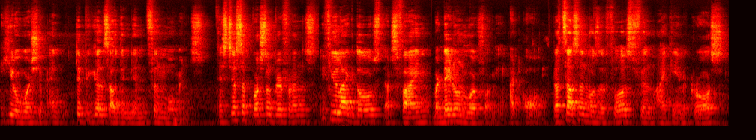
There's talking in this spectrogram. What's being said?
hero worship and typical South Indian film moments. It's just a personal preference. If you like those, that's fine, but they don't work for me at all. Ratsasan was the first film I came across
